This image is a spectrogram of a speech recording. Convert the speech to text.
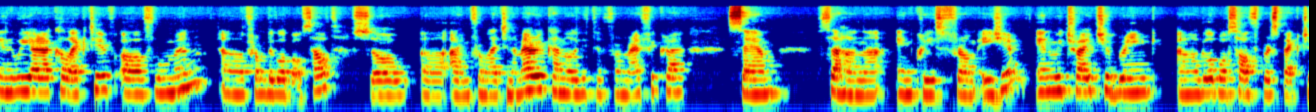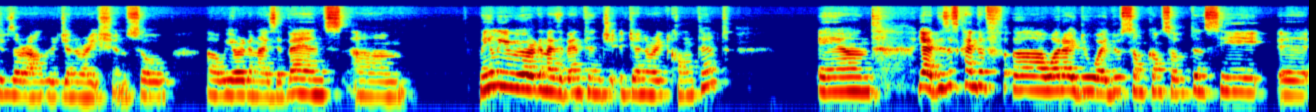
And we are a collective of women uh, from the global south. So uh, I'm from Latin America, Nolita from Africa, Sam Sahana, and Chris from Asia, and we try to bring uh, global South perspectives around regeneration. So uh, we organize events. Um, mainly, we organize events and g- generate content. And yeah, this is kind of uh, what I do. I do some consultancy uh,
